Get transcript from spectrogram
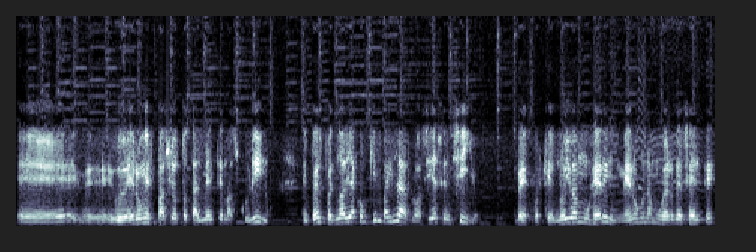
Eh, eh, era un espacio totalmente masculino. Entonces, pues no había con quién bailarlo, así de sencillo. ¿Ves? Porque no iban mujeres, y menos una mujer decente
